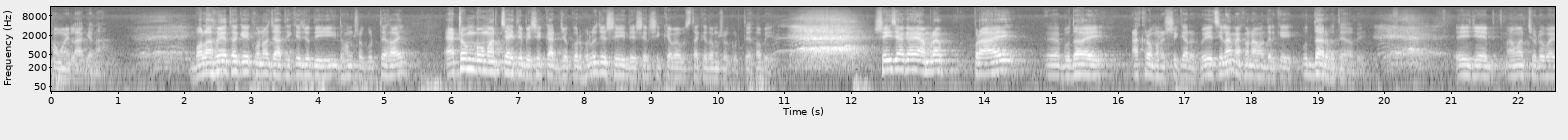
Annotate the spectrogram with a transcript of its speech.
সময় লাগে না। বলা হয়ে থাকে কোনো জাতিকে যদি ধ্বংস করতে হয় অ্যাটম বোমার চাইতে বেশি কার্যকর হলো যে সেই দেশের শিক্ষা ব্যবস্থাকে ধ্বংস করতে হবে। সেই জায়গায় আমরা প্রায় বোধহয় আক্রমণের শিকার হয়েছিলাম, এখন আমাদেরকে উদ্ধার হতে হবে। এই যে আমার ছোট ভাই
